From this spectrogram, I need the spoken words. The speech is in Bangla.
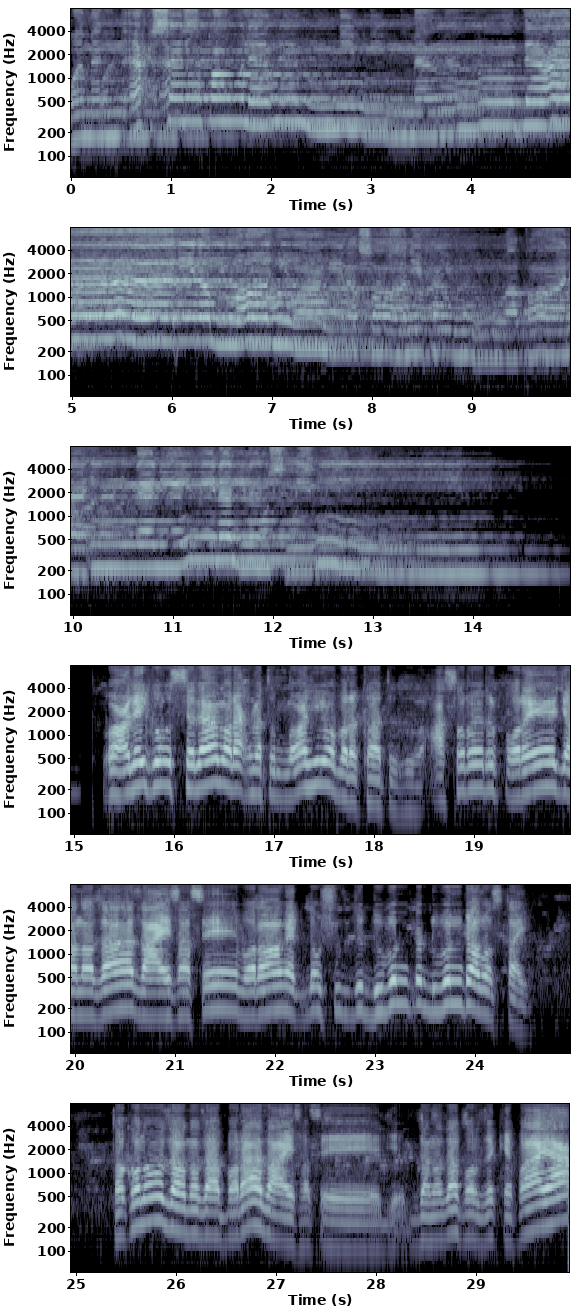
ومن أحسن قولا ممن دعا إلى الله وعمل صالحا وقال إنني من المسلمين ওয়ালাইকুম আসসালাম রহমতুল্লাহি ওবরাকাতুহু আসরের পরে জানাজা জায়েজ আছে বরং একদম শুদ্ধ ডুবন্ত ডুবন্ত অবস্থায় তখনও জানাজা পড়া জায়েজ আছে। যে জানাজা পড়ছে কেফায়া,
